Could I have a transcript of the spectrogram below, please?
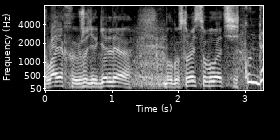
лайх уже дергеле благоустройство было. Кунда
